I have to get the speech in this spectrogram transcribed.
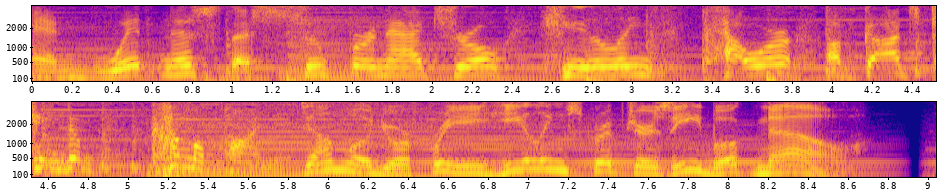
and witness the supernatural healing power of God's kingdom come upon you. Download your free Healing Scriptures ebook now. We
